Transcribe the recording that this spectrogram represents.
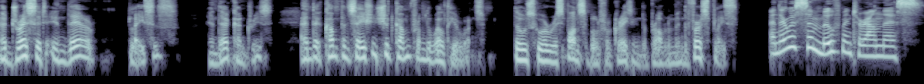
address it in their places, in their countries. And the compensation should come from the wealthier ones, those who are responsible for creating the problem in the first place. And there was some movement around this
